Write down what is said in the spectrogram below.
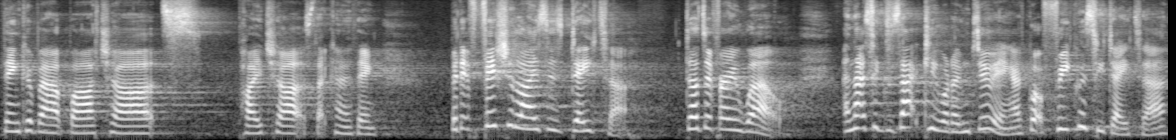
think about bar charts, pie charts, that kind of thing. But it visualizes data, does it very well. And that's exactly what I'm doing. I've got frequency data,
